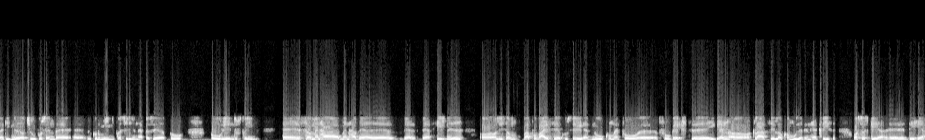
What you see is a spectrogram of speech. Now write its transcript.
der gik ned, og 20 procent af, af økonomien i Brasilien er baseret på, på olieindustrien. Øh, så man har, man har været, været, været helt nede og, og ligesom var på vej til at kunne se, at nu kunne man få, øh, få vækst øh, igen og, og klar til at komme ud af den her krise. Og så sker øh, det her.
